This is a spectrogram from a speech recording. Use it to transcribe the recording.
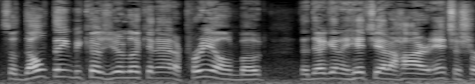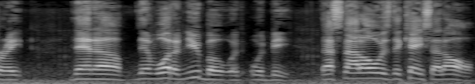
So don't think because you're looking at a pre-owned boat that they're going to hit you at a higher interest rate than uh, than what a new boat would, would be. That's not always the case at all.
